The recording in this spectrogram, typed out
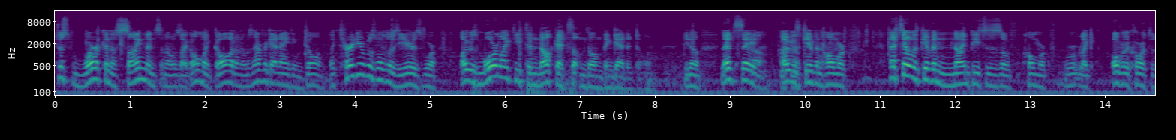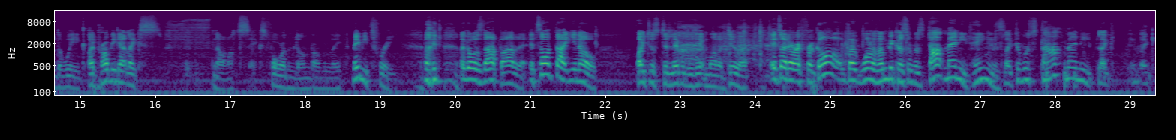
just work and assignments, and I was like, oh my god, and I was never getting anything done. Like third year was one of those years where I was more likely to not get something done than get it done. You know, let's say Oh, I was given homework. Let's say I was given nine pieces of homework like over the course of the week. I'd probably get like no, not six, four of them done probably, maybe three. Like like I was that bad at it. It's not that you know. I just deliberately didn't want to do it. It's either I forgot about one of them because there was that many things. Like there was that many. Like like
